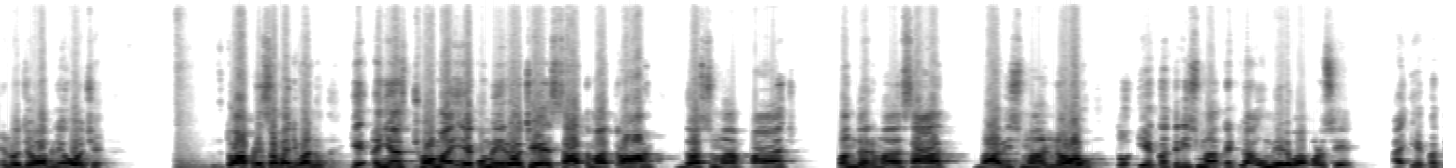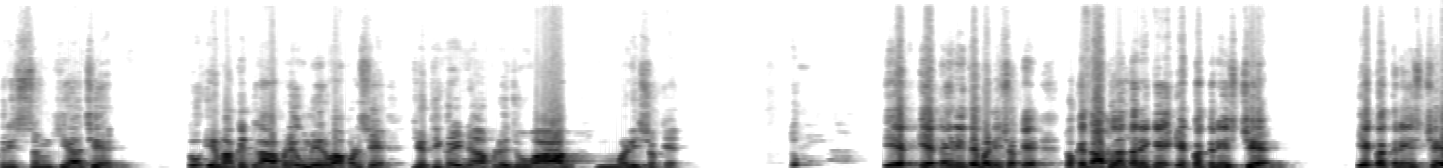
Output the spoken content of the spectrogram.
એનો જવાબ લેવો છે. તો આપણે સમજવાનું કે અહીંયા છ માં એક ઉમેર્યો છે, સાતમાં ત્રણ, દસમાં પાંચ, પંદરમાં સાત, બાવીસમાં નવ, તો એકત્રીસમાં કેટલા ઉમેરવા પડશે? આ એકત્રીસ સંખ્યા છે, તો એમાં કેટલા આપણે ઉમેરવા પડશે? જેથી કરીને આપણે જવાબ મળી શકે. તો એક એ કઈ રીતે બની શકે? તો કે દાખલા તરીકે એકત્રીસ છે. એકત્રીસ છે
